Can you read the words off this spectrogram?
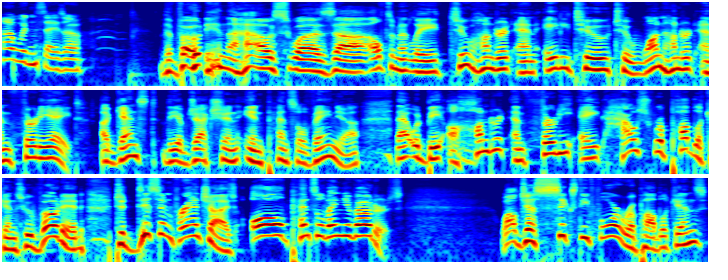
I wouldn't say so. The vote in the House was uh, ultimately 282 to 138 against the objection in Pennsylvania. That would be 138 House Republicans who voted to disenfranchise all Pennsylvania voters, while just 64 Republicans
